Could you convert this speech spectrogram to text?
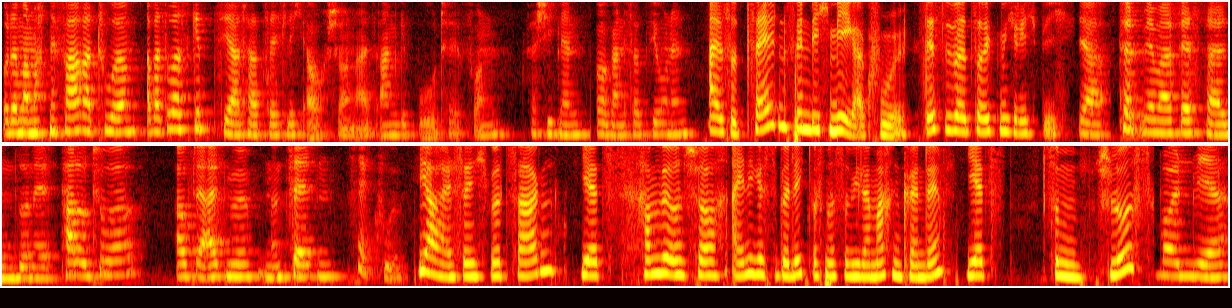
Oder man macht eine Fahrradtour. Aber sowas gibt es ja tatsächlich auch schon als Angebote von verschiedenen Organisationen. Also Zelten finde ich mega cool. Das überzeugt mich richtig. Ja, das könnten wir mal festhalten. So eine Paddeltour auf der Altmühl und dann Zelten. Das wäre cool. Ja, also ich würde sagen, jetzt haben wir uns schon einiges überlegt, was man so wieder machen könnte. Jetzt zum Schluss wollen wir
